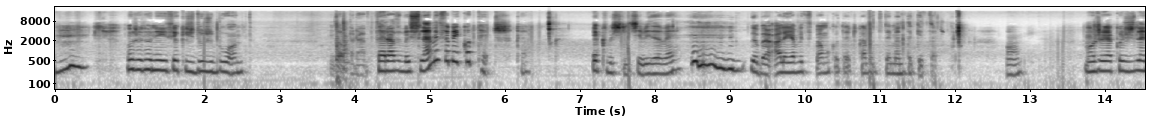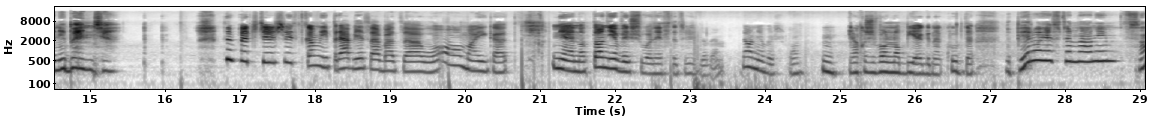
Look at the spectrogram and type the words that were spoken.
Może to nie jest jakiś duży błąd. Dobra, teraz wyślemy sobie koteczkę. Jak myślicie, widzowie? Dobra, ale ja wysypam koteczka, bo tutaj mam takie coś. O, może jakoś źle nie będzie. Zobaczcie, wszystko mi prawie zamadzało. Oh my god. Nie, no to nie wyszło niestety, widzowie. To nie wyszło. Hmm, jakoś wolno biegnę, kurde. Dopiero jestem na nim? Co?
